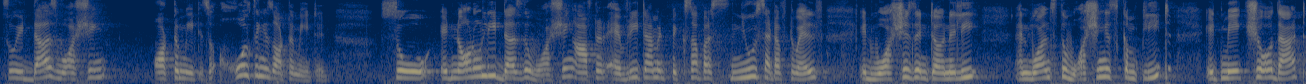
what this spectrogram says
So it does washing automated. So whole thing is automated. So it not only does the washing after every time it picks up a new set of 12, it washes internally and once the washing is complete, it makes sure that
